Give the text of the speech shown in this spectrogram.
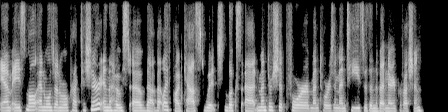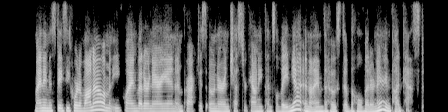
am a small animal general practitioner and the host of that Vet Life podcast, which looks at mentorship for mentors and mentees within the veterinary profession. My name is Stacey Cordivano. I'm an equine veterinarian and practice owner in Chester County, Pennsylvania, and I am the host of the Whole Veterinarian podcast.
